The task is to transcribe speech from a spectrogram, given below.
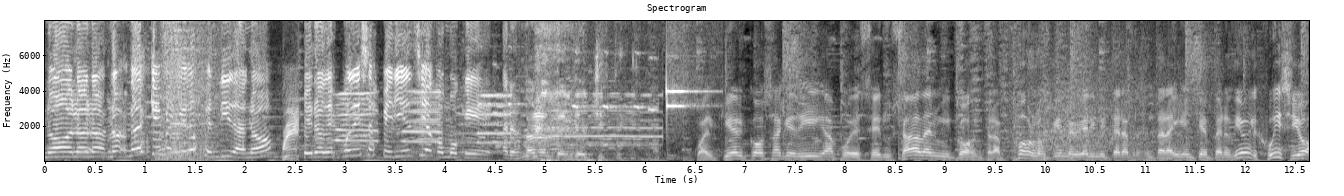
No, no, no, no, no es que me quedé ofendida, ¿no? Pero después de esa experiencia como que... claro. No lo entendió el chiste. Cualquier cosa que diga puede ser usada en mi contra, por lo que me voy a limitar a presentar a alguien que perdió el juicio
